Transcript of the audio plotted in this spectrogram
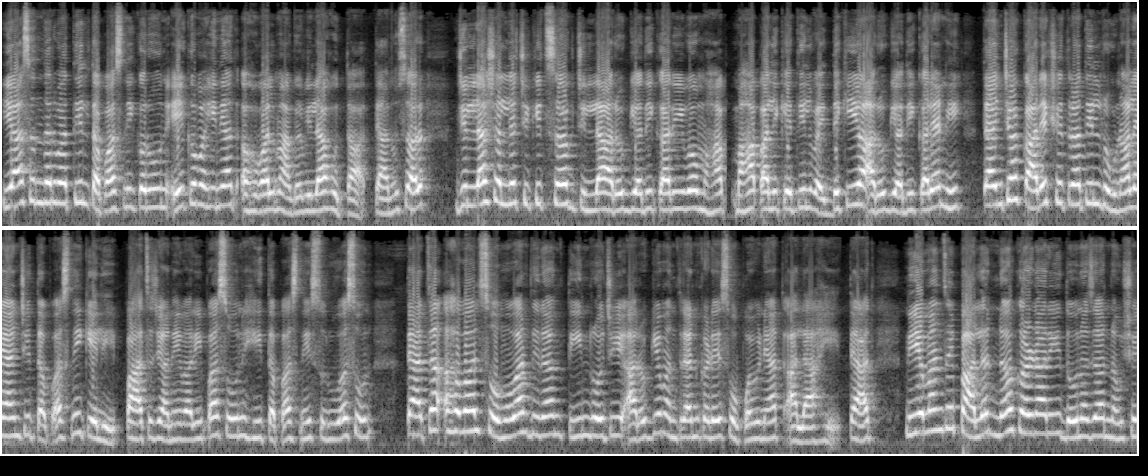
या संदर्भातील तपासणी करून एक महिन्यात अहवाल मागविला होता. त्यानुसार जिल्हा शल्य चिकित्सक जिल्हा आरोग्य अधिकारी व महा महापालिकेतील वैद्यकीय आरोग्य अधिकाऱ्यांनी त्यांच्या कार्यक्षेत्रातील रुग्णालयांची तपासणी केली. पाच जानेवारीपासून ही तपासणी सुरू असून त्याचा अहवाल सोमवार दिनांक तीन रोजी आरोग्य मंत्र्यांकडे सोपविण्यात आला आहे. त्यात नियमांचे पालन न करणारी दोन हजार नऊशे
